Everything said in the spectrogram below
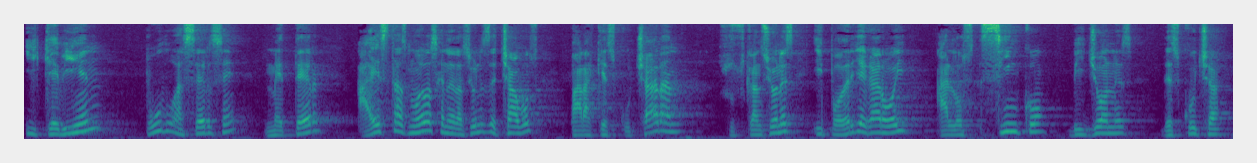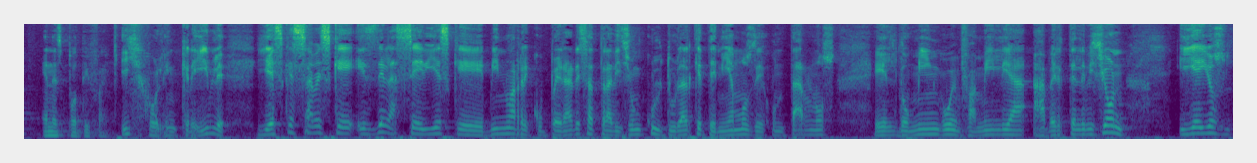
y que bien pudo hacerse meter a estas nuevas generaciones de chavos para que escucharan sus canciones y poder llegar hoy a los 5 billones de escucha en Spotify. Híjole, increíble. Y es que sabes que es de las series que vino a recuperar esa tradición cultural que teníamos de juntarnos el domingo en familia a ver televisión y ellos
